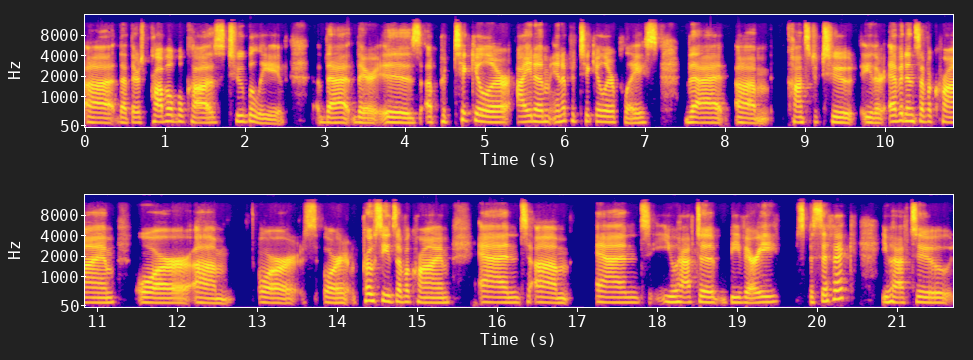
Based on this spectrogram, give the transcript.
uh, that there's probable cause to believe that there is a particular item in a particular place that um, constitute either evidence of a crime or um, or or proceeds of a crime. And um, and you have to be very specific. You have to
